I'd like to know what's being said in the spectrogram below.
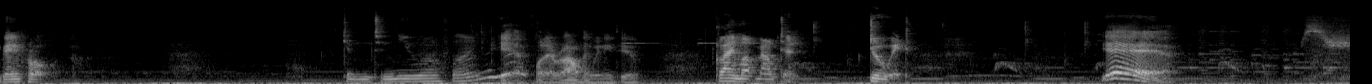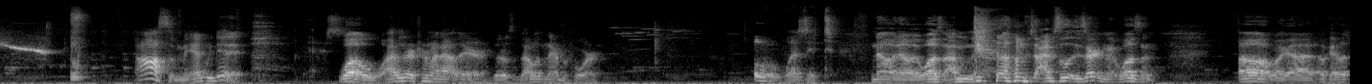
Game pro. Continue on flying. Yeah, whatever. I don't think we need to. Climb up mountain. Do it. Yeah. Awesome, man. We did it. Yes. Whoa! Why was there a termite out there? there was, that wasn't there before. Oh, was it? No, no, it wasn't. I'm, I'm absolutely certain it wasn't. Oh my god. Okay, let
